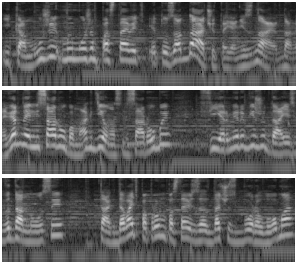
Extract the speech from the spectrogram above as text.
И кому же мы можем поставить эту задачу-то, я не знаю. Да, наверное, лесорубам. А где у нас лесорубы? Фермеры вижу, да, есть водоносы. Так, давайте попробуем поставить задачу сбора лома.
